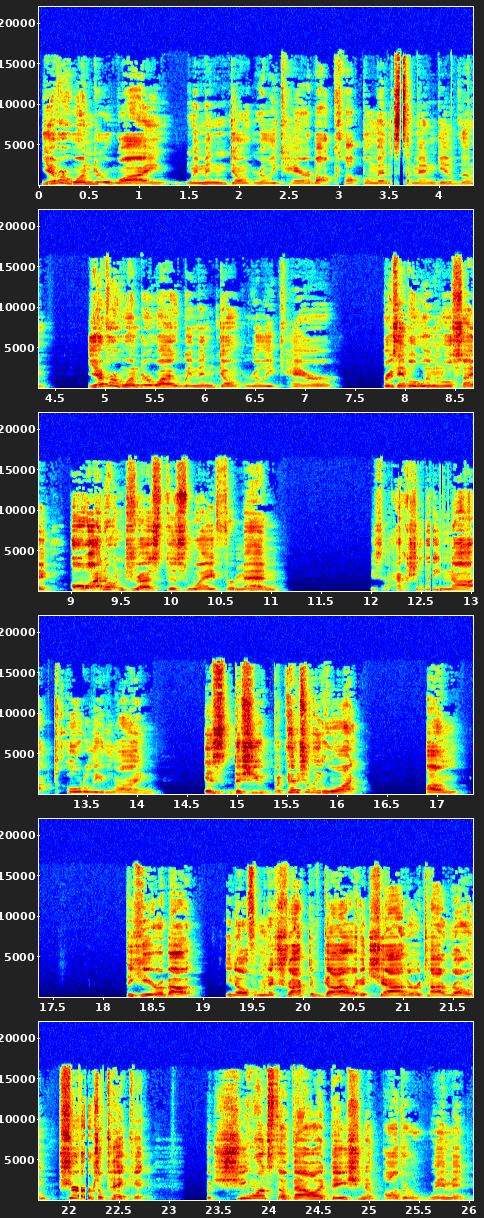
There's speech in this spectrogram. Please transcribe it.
You ever wonder why women don't really care about compliments that men give them? You ever wonder why women don't really care? For example, women will say, "Oh, I don't dress this way for men." He's actually not totally lying. Is does she potentially want um to hear about you know from an attractive guy like a Chad or a Tyrone? Sure, she'll take it, but she wants the validation of other women.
